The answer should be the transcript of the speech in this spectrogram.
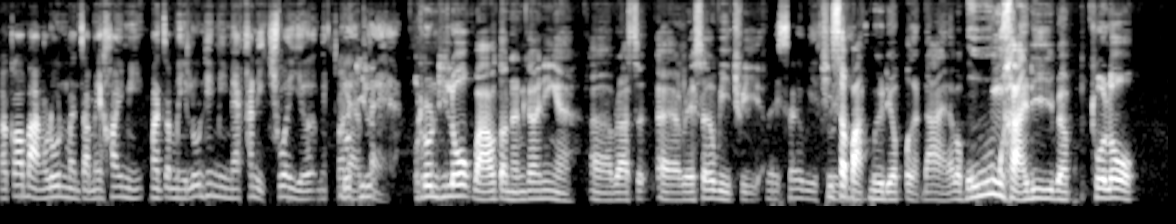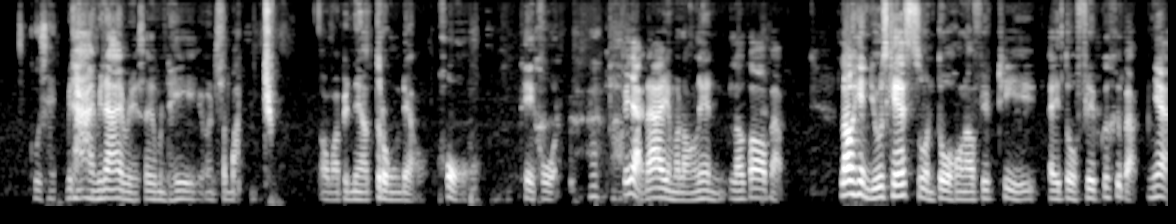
แล้วก็บางรุ่นมันจะไม่ค่อยมี มันจะมีรุ่นที่มีแมคานิกช่วยเยอะก็รุ่นแล้วที่แต่ รุ่นที่โลกว้าวตอนนั้นก็นี่ไงเอ่อ Razer เอ่อ Razer V3 อะ Razer V3 ที่สะบัดมือเดียวเปิดได้แล้วแบบบูมขายดีแบบทั่วโลก กูใช้ไม่ได้ไม่ได้ Razer มันเท่ มันสะบัดชุบออกมาเป็นแนวตรงเดี่ยวโห เท่โคตร ก็อยากได้มาลองเล่น แล้วก็แบบ เราเห็น use case ส่วนตัวของเราฟลิปทีไอตัวฟลิปก็คือแบบเนี่ย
